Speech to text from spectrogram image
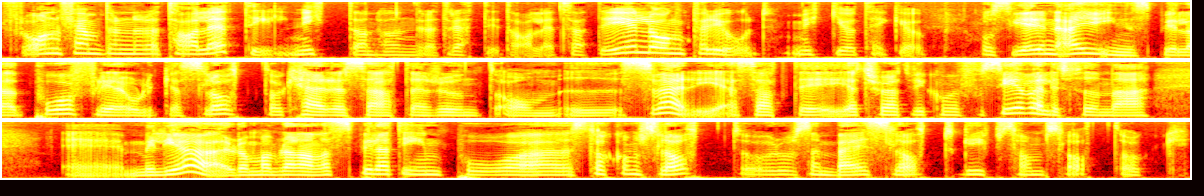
Från 1500-talet till 1930-talet, så att det är en lång period, mycket att täcka upp. Och serien är ju inspelad på flera olika slott och herresäten runt om i Sverige, så att eh, jag tror att vi kommer få se väldigt fina eh, miljöer. De har bland annat spelat in på Stockholms slott och Rosenbergs slott, Gripsholms slott och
